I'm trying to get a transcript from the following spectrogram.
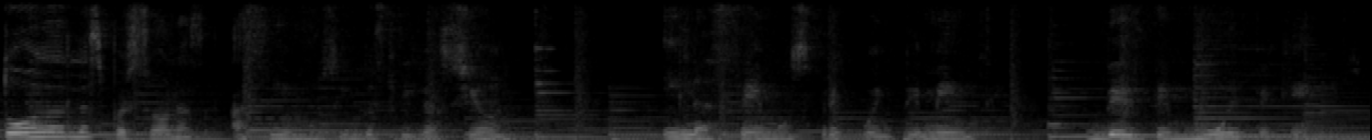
Todas las personas hacemos investigación y la hacemos frecuentemente, desde muy pequeños.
